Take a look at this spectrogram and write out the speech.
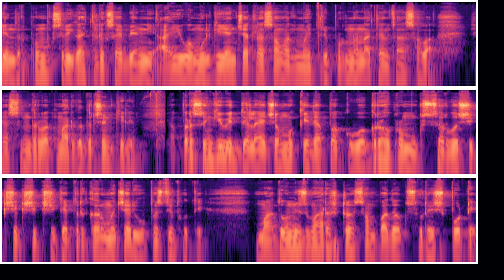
केंद्र प्रमुख श्री गायतडक साहेब यांनी आई व मुलगी यांच्यातला संवाद मैत्रीपूर्ण नात्यांचा असावा या संदर्भात मार्गदर्शन केले. या प्रसंगी विद्यालयाच्या मुख्याध्यापक व गृहप्रमुख सर्व शिक्षक शिक्षिकेतर कर्मचारी उपस्थित होते. माधव न्यूज महाराष्ट्र संपादक सुरेश पोटे.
